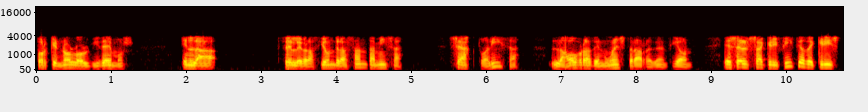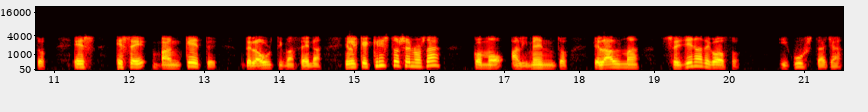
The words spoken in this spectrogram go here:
porque no lo olvidemos, en la celebración de la Santa Misa se actualiza la obra de nuestra redención. Es el sacrificio de Cristo, es ese banquete de la última cena, en el que Cristo se nos da como alimento, el alma se llena de gozo y gusta ya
